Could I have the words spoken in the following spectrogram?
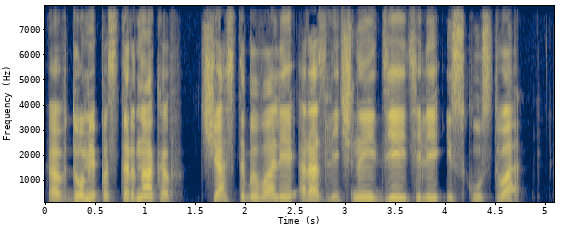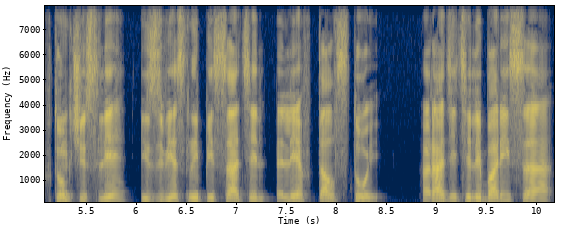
В доме Пастернаков часто бывали различные деятели искусства, в том числе известный писатель Лев Толстой. Родители Бориса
